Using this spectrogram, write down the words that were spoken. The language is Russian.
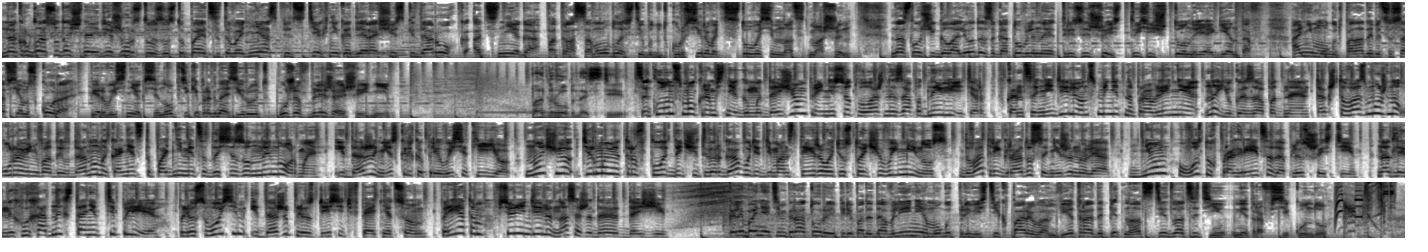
На круглосуточное дежурство заступает с этого дня спецтехника для расчистки дорог от снега. По трассам области будут курсировать 118 машин. На случай гололеда заготовлены 36 тысяч тонн реагентов. Они могут понадобиться совсем скоро. Первый снег синоптики прогнозируют уже в ближайшие дни. Подробности. Циклон с мокрым снегом и дождем принесет влажный западный ветер. В конце недели он сменит направление на юго-западное. Так что, возможно, уровень воды в Дону наконец-то поднимется до сезонной нормы и даже несколько превысит ее. Ночью термометр вплоть до четверга будет демонстрировать устойчивый минус – 2-3 градуса ниже нуля. Днем воздух прогреется до плюс 6. На длинных выходных станет теплее – плюс 8 и даже плюс 10 в пятницу. При этом всю неделю нас ожидают дожди. Колебания температуры и перепады давления могут привести к порывам ветра до 15-20 метров в секунду.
